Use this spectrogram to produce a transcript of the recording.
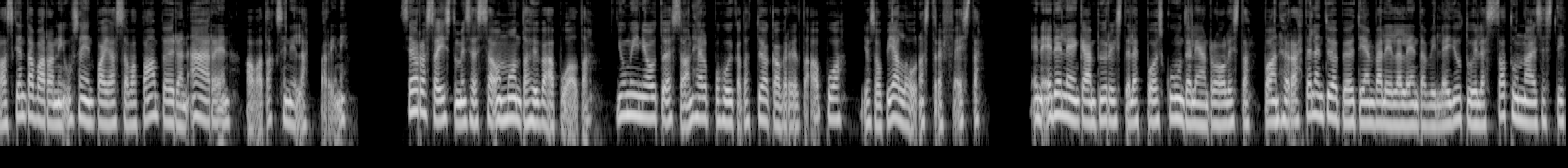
lasken tavarani usein pajassa vapaan pöydän ääreen avatakseni läppärini. Seurassa istumisessa on monta hyvää puolta. Jumiin joutuessa on helppo huikata työkaverilta apua ja sopia lounastreffeistä. En edelleenkään pyristele pois kuuntelijan roolista, vaan hörähtelen työpöytien välillä lentäville jutuille satunnaisesti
